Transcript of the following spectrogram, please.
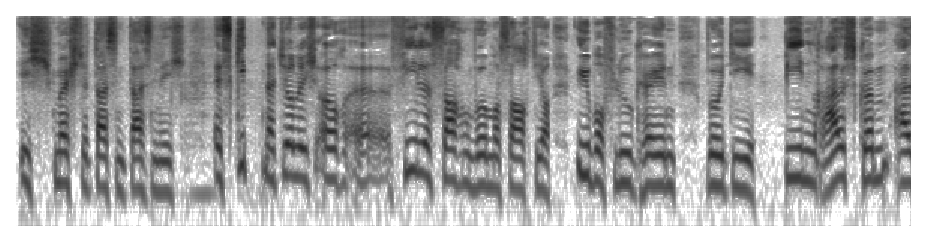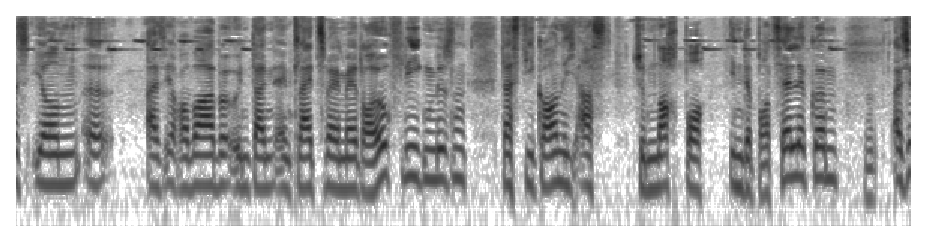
Ich möchte das und das nicht. Es gibt natürlich auch äh, viele Sachen, wo man sagt, hier Überflughöhen, wo die Bienen rauskommen aus, ihren, äh, aus ihrer Wabe und dann ein gleich zwei Meter hochfliegen müssen, dass die gar nicht erst zum Nachbar in die Parzelle kommen. Also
